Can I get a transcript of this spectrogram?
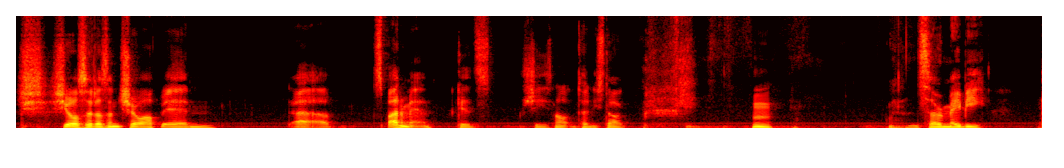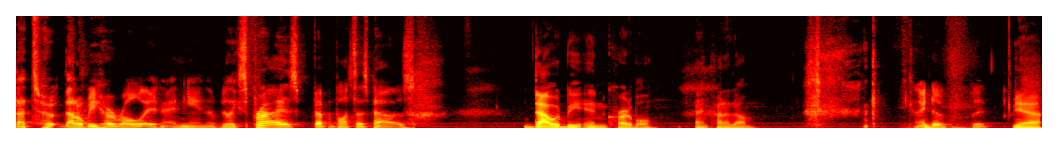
she also doesn't show up in uh, Spider Man because she's not Tony Stark. Hmm. So maybe that's her, that'll be her role in Endgame. They'll be like, surprise, Pepper Potts has powers. That would be incredible and kind of dumb. kind of, but Yeah,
